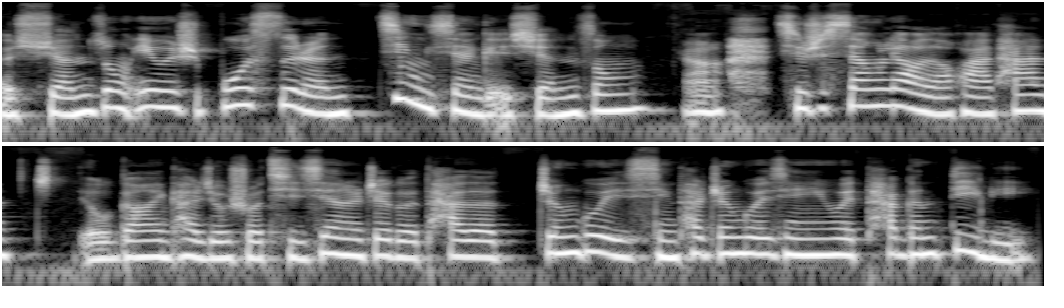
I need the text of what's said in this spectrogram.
呃，玄宗因为是波斯人进献给玄宗啊。其实香料的话，它我刚刚一开始就说体现了这个它的珍贵性。它珍贵性，因为它跟地理。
